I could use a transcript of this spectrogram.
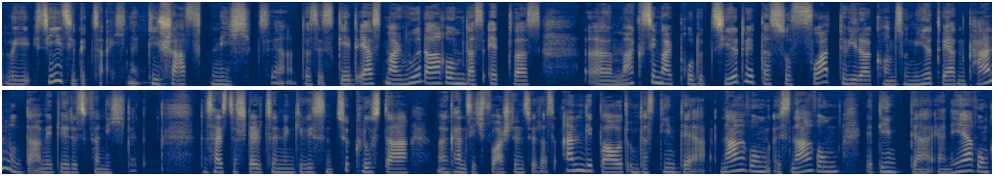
wie sie sie bezeichnet, die schafft nichts. Ja. Das ist, geht erstmal nur darum, dass etwas äh, maximal produziert wird, das sofort wieder konsumiert werden kann und damit wird es vernichtet. Das heißt, das stellt so einen gewissen Zyklus dar. Man kann sich vorstellen, es wird das angebaut und das dient der Nahrung, ist Nahrung, er dient der Ernährung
